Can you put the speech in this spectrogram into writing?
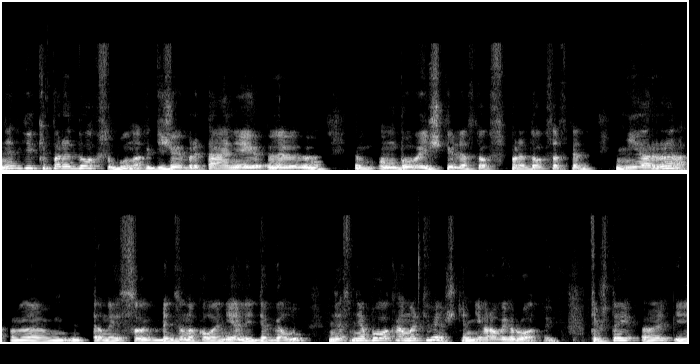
Netgi iki paradoksų būna. Kad didžiojoj britanijoj buvo iškilęs toks paradoksas kad nėra tenais benzino kolonėlėj degalų nes nebuvo kam atvežti nėra vairuotojų. Tai štai į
